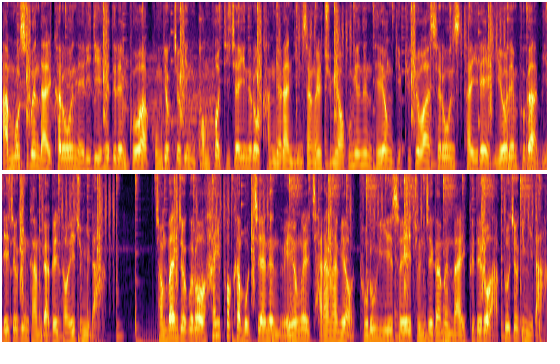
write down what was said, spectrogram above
앞모습은 날카로운 LED 헤드램프와 공격적인 범퍼 디자인으로 강렬한 인상을 주며 후면은 대형 디퓨저와 새로운 스타일의 리어램프가 미래적인 감각을 더해줍니다. 전반적으로 하이퍼카 못지않은 외형을 자랑하며 도로 위에서의 존재감은 말 그대로 압도적입니다.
